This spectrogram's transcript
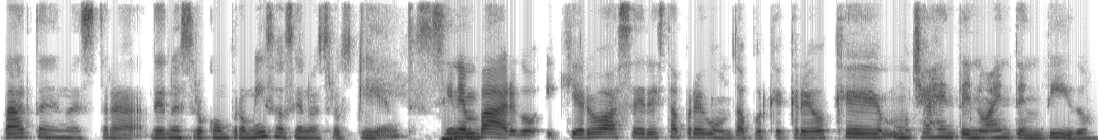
parte de, nuestra, de nuestro compromiso hacia nuestros clientes. Sin embargo, y quiero hacer esta pregunta porque creo que mucha gente no ha entendido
